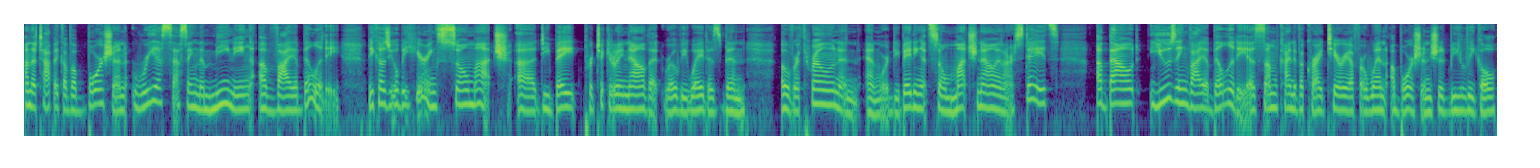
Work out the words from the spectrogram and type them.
on the topic of abortion, reassessing the meaning of viability, because you'll be hearing so much uh, debate, particularly now that Roe v. Wade has been overthrown and, and we're debating it so much now in our states. about using viability as some kind of a criteria for when abortion should be legal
